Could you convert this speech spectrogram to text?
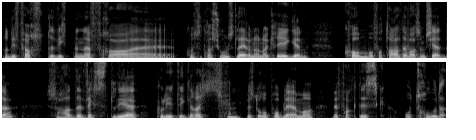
Når de første vitnene fra konsentrasjonsleirene under krigen kom og fortalte hva som skjedde, så hadde vestlige politikere kjempestore problemer med faktisk å tro det.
